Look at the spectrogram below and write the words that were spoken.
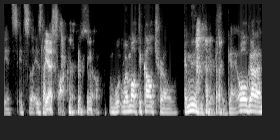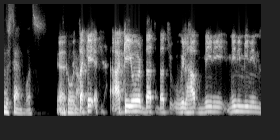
It's it's it's like yes. soccer. So we're multicultural community here. So okay, all gotta understand what's, yeah, it's on. It's a, a keyword that that will have many many meanings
